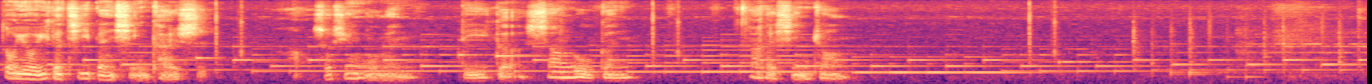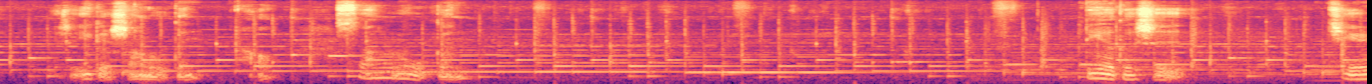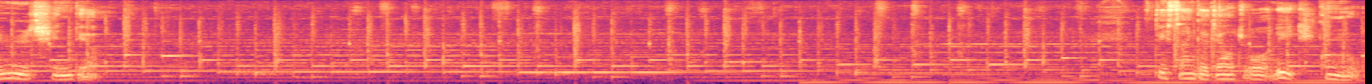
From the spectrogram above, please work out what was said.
都有一个基本型开始。好，首先我们第一个上路根，它的形状。是一个上路根，好，上路根。第二个是节日情调，第三个叫做立体公路。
